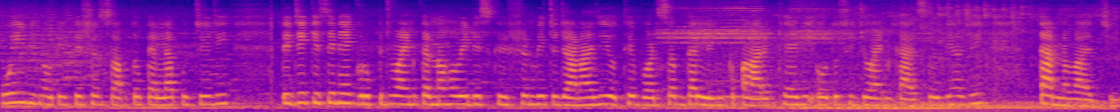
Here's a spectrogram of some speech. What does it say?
ਕੋਈ ਵੀ ਨੋਟੀਫਿਕੇਸ਼ਨ ਸਭ ਤੋਂ ਪਹਿਲਾਂ ਪੁੱਜੇ ਜੀ। ਤੇ ਜੇ ਕਿਸੇ ਨੇ ਗਰੁੱਪ ਜੁਆਇਨ ਕਰਨਾ ਹੋਵੇ ਡਿਸਕ੍ਰਿਪਸ਼ਨ ਵਿੱਚ ਜਾਣਾ ਜੀ, ਉੱਥੇ WhatsApp ਦਾ ਲਿੰਕ ਪਾ ਰੱਖਿਆ ਜੀ, ਉਹ ਤੁਸੀਂ ਜੁਆਇਨ ਕਰ ਸਕਦੇ ਹੋ ਜੀ। ਧੰਨਵਾਦ ਜੀ।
